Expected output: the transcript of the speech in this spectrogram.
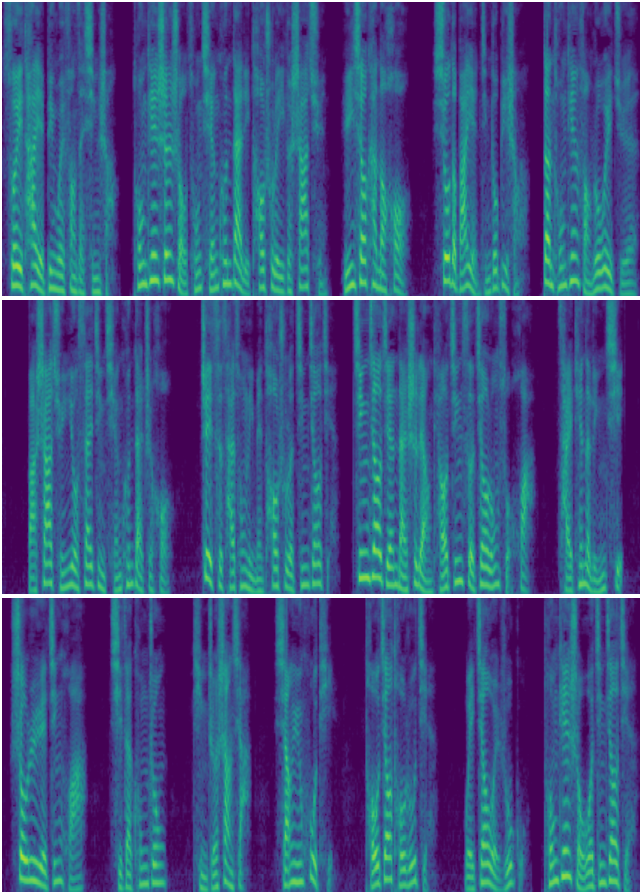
所以他也并未放在心上。童天伸手从乾坤袋里掏出了一个纱裙，云霄看到后，羞得把眼睛都闭上了。但童天仿若未觉，把纱裙又塞进乾坤袋之后，这次才从里面掏出了金蛟剪。金蛟剪乃是两条金色蛟龙所化，采天的灵气，受日月精华，起在空中，挺折上下，祥云护体。头交头如剪，尾交尾如骨。童天手握金蛟剪，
